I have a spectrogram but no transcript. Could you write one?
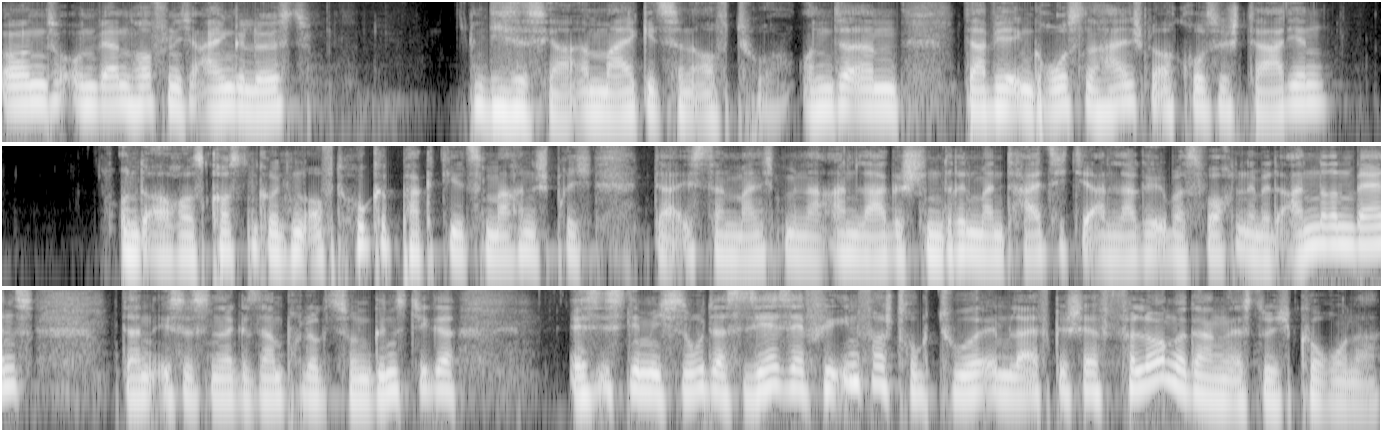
und, und werden hoffentlich eingelöst. Dieses Jahr, im Mai geht's dann auf Tour. Und ähm, da wir in großen Hallen spielen, auch große Stadien, und auch aus Kostengründen oft Huckepack-Deals machen, sprich, da ist dann manchmal eine Anlage schon drin, man teilt sich die Anlage übers Wochenende mit anderen Bands, dann ist es in der Gesamtproduktion günstiger. Es ist nämlich so, dass sehr, sehr viel Infrastruktur im Live-Geschäft verloren gegangen ist durch Corona.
